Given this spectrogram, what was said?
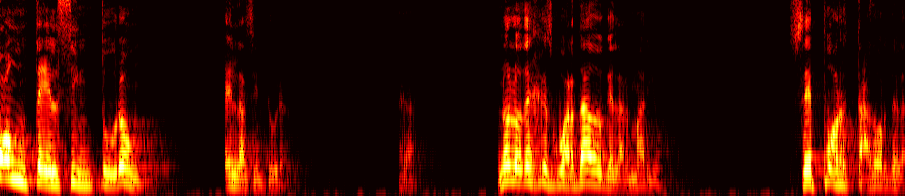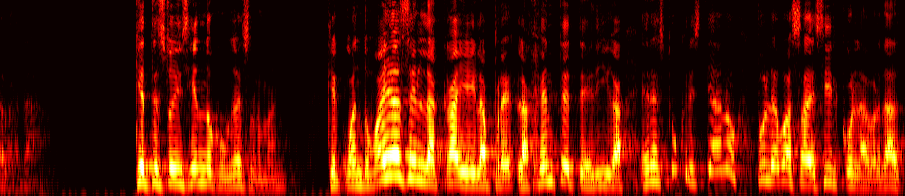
ponte el cinturón en la cintura. No lo dejes guardado en el armario. Sé portador de la verdad. ¿Qué te estoy diciendo con eso, hermano? Que cuando vayas en la calle y la, la, gente te diga, ¿eres tú cristiano? Tú le vas a decir con la verdad,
